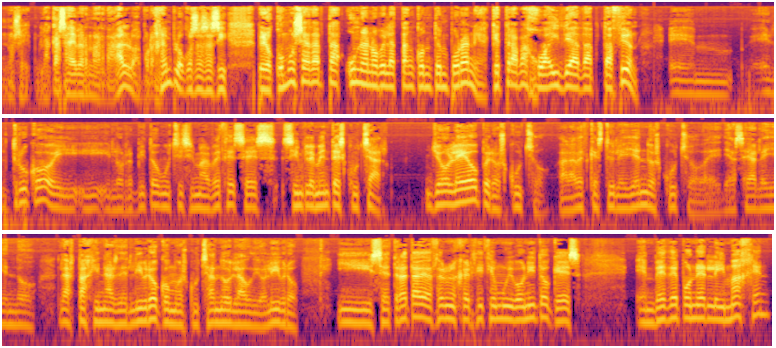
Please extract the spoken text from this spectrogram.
no sé, La Casa de Bernarda Alba, por ejemplo, cosas así. Pero ¿cómo se adapta una novela tan contemporánea? ¿Qué trabajo hay de adaptación? Em, el truco, y lo repito muchísimas veces, es simplemente escuchar yo leo, pero escucho. A la vez que estoy leyendo, escucho, eh, ya sea leyendo las páginas del libro como escuchando el audiolibro. Y se trata de hacer un ejercicio muy bonito que es, en vez de ponerle imagen,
